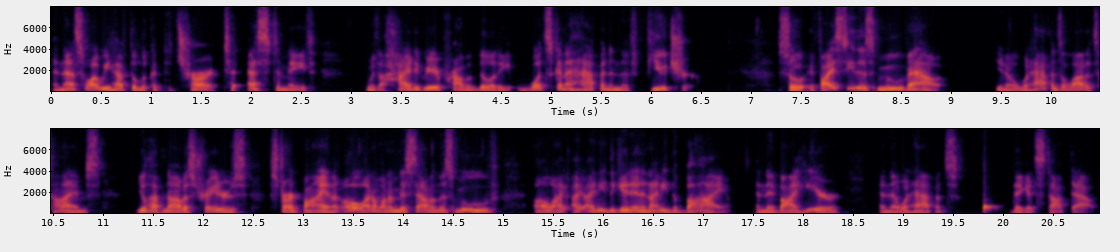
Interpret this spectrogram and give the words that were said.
And that's why we have to look at the chart to estimate with a high degree of probability what's going to happen in the future. So if I see this move out, you know, what happens a lot of times you'll have novice traders start buying like, oh, I don't want to miss out on this move. Oh, I, I need to get in and I need to buy. And they buy here. And then what happens? They get stopped out.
